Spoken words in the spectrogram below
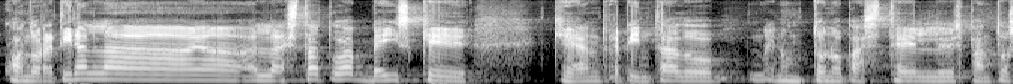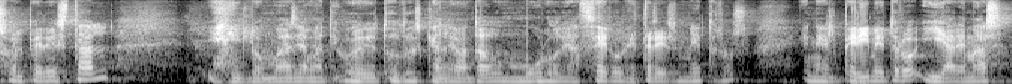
Cuando retiran la, estatua veis que, que han repintado en un tono pastel espantoso el pedestal y lo más llamativo de todo es que han levantado un muro de acero de tres metros en el perímetro y además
